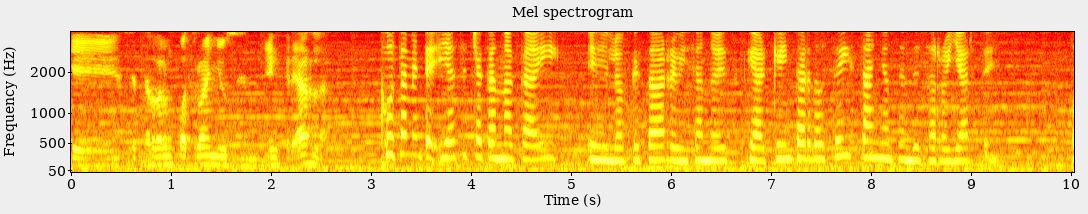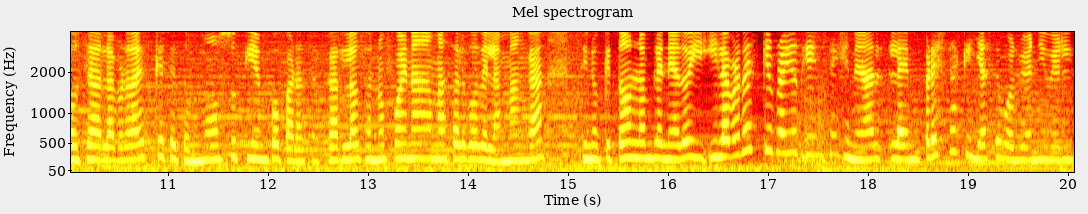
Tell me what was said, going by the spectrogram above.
que se tardaron cuatro años en, crearla. Justamente, ya estoy checando acá y eh, lo que estaba revisando es que Arkane tardó seis años en desarrollarse. O sea, la verdad es que se tomó su tiempo para sacarla, o sea, no fue nada más algo de la manga, sino que todo lo han planeado. Y, la verdad es que Riot Games en general, la empresa que ya se volvió a nivel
